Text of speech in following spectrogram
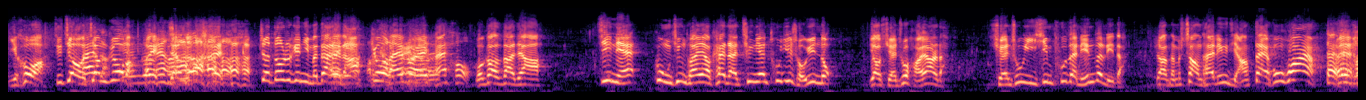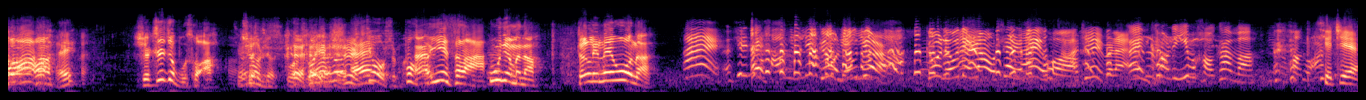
以后啊就叫我江哥吧。哎，江哥，这都是给你们带来的啊，给我来一份。哎，我告诉大家啊，今年共青团要开展青年突击手运动，要选出好样的，选出一心扑在林子里的。让他们上台领奖，带红花呀！带红花！哎，雪芝就不错啊。就是，我说也是，就是不好意思啦。姑娘们呢？整理内务呢。哎，天气好，你们给我留地儿，给我留地儿，让我晒晒被窝。这边来。哎，你看我这衣服好看吗？雪芝，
